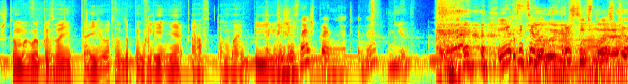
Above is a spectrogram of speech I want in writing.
Что могла производить Toyota до появления автомобилей? Ты же знаешь правильный ответ, да? Нет. Я хотела попросить. Костю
